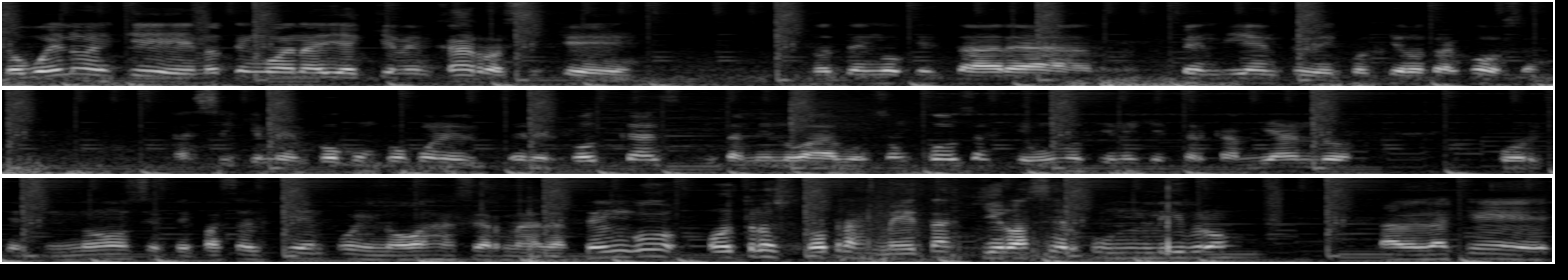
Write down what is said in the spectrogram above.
Lo bueno es que no tengo a nadie aquí en el carro, así que no tengo que estar ah, pendiente de cualquier otra cosa. Así que me enfoco un poco en el, en el, podcast y también lo hago. Son cosas que uno tiene que estar cambiando porque si no se te pasa el tiempo y no vas a hacer nada. Tengo otros, otras metas. Quiero hacer un libro. La verdad que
